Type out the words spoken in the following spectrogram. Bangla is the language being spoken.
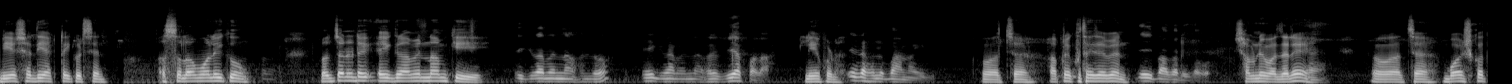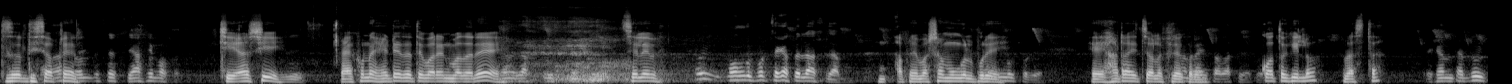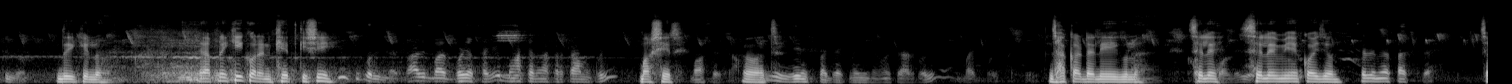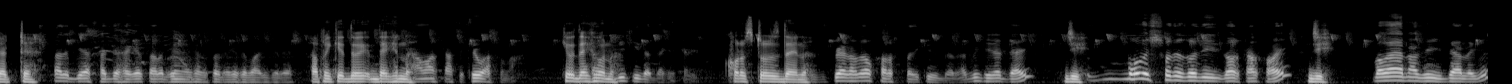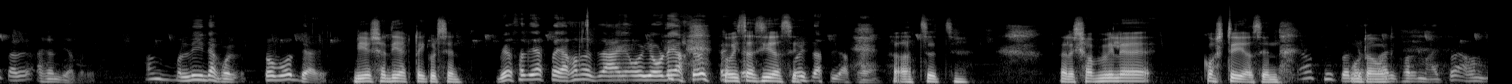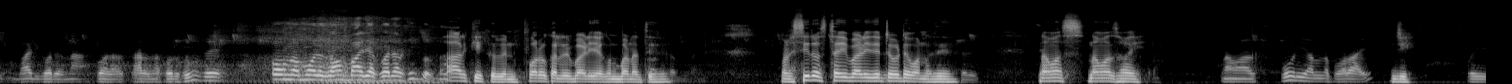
বিয়ে শাদী একটাই করছেন। আসসালামু আলাইকুম। রমজান এটা এই গ্রামের নাম কি? এই গ্রামের নাম হলো এই গ্রামের নাম হলো জিয়াপাড়া লিয়াপাড়া। এটা হলো বানাইল। ও আচ্ছা আপনি কোথায় যাবেন? এই বাজারে যাব। সামনে বাজারে? হ্যাঁ। ও আচ্ছা বয়স কত চলতেছে আপনার? চলতেছে ছিয়াশি বছর। ছিয়াশি? এখনও হেঁটে যেতে পারেন বাজারে? ছেলে ওই মঙ্গলপুর থেকে চলে আসলাম। আপনার বাসা মঙ্গলপুরে? মঙ্গলপুরে। এই হাঁটায় চলাফেরা করেন আমরাই চলাফেরা করি। কত কিলো রাস্তা? এখানটা দুই কিলো। দুই কিলো। আপনি কি করেন? ক্ষেত কৃষি? কিছু করি না। বসে থাকি বাঁশের নাকার কাম করি। বাঁশের? বাঁশের কাম আচ্ছা। জিনিসপাতি এক নয় তৈরি করি ঝাঁকা ডালি এগুলো? হ্যাঁ, ছেলে ছেলে মেয়ে কয়জন? ছেলে মেয়ে চারটে। চারটে। তাদের বিয়ে সাথে থাকে তারা ভেঙে ফেলে চলে গেছে বাড়ি করে। আপনি কে দেখেন না? আমার কাছে কেউ আসে না। কেউ দেখেও না? বিটিটা দেখে খালি। খরচ টরচ দেয় না? পেটাটাও খরচ পাতি কিছু দেয় না। বিটিটা দেয়। জি। ভবিষ্যতে যদি দরকার হয় জি। বাবা না জিনিস দেওয়া লাগবে তাহলে আসেন দেওয়া যাবে আমি লি না করলে তবুও দেয়। বিয়ে শাদী একটাই করছেন? বিয়ের সাথে একটা এখনও যা- ওই ওটাই আছে। ওই চাষি আছে? ওই আছে আচ্ছা আচ্ছা। তাহলে সব মিলে কষ্টেই আছেন। মোটামুটি। ঘরে নাই তো এখন বাড়ি ঘরে না করা ধারণা করে শুনুন যে আমরা মরে যাও বাড়ি করে আর কি করব আর কি করবেন? পরকালের বাড়ি এখন বানাতে হবে। মানে চিরস্থায়ী বাড়ি যেটা ওটা বানাতে নামাজ নামাজ হয়। নামাজ পড়ি আল্লাহ পড়াই জি। ওই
